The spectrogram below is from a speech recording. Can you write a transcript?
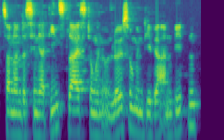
sondern das sind ja Dienstleistungen und Lösungen, die wir anbieten,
